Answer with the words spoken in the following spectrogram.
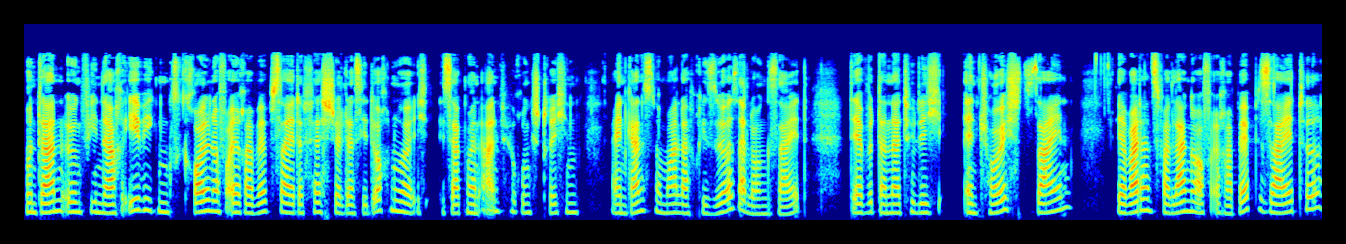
und dann irgendwie nach ewigem Scrollen auf eurer Webseite feststellt, dass ihr doch nur, ich, ich sag mal in Anführungsstrichen, ein ganz normaler Friseursalon seid, der wird dann natürlich enttäuscht sein. Der war dann zwar lange auf eurer Webseite,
